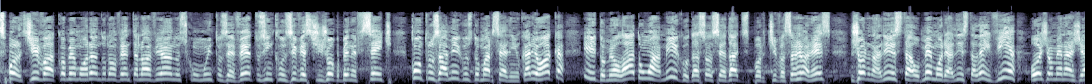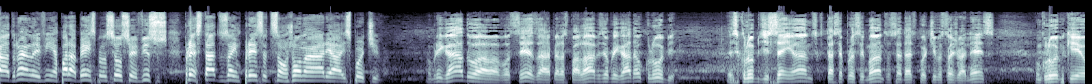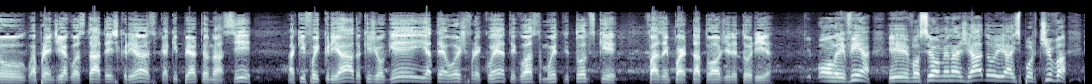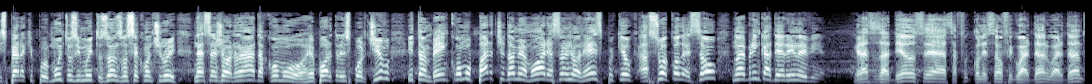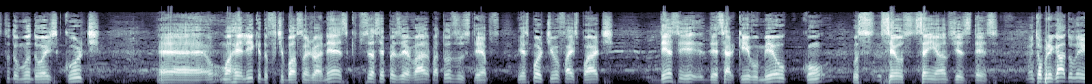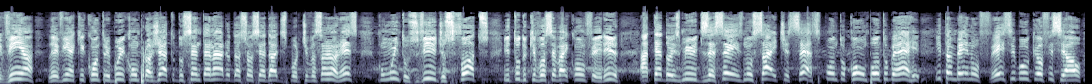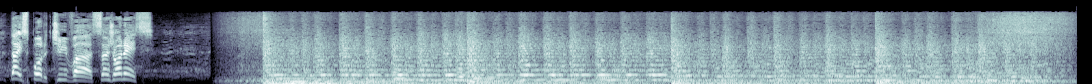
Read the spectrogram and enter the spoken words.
Esportiva comemorando 99 anos com muitos eventos, inclusive este jogo beneficente contra os amigos do Marcelinho Carioca e do meu lado um amigo da Sociedade Esportiva São Joanense, jornalista, o memorialista Leivinha, hoje homenageado, né Leivinha? Parabéns pelos seus serviços prestados à imprensa de São João na área esportiva. Obrigado a vocês pelas palavras e obrigado ao clube. Esse clube de 100 anos que está se aproximando, Sociedade Esportiva São Joanense, um clube que eu aprendi a gostar desde criança, porque aqui perto eu nasci, aqui fui criado, aqui joguei e até hoje frequento e gosto muito de todos que fazem parte da atual diretoria. Que bom, Leivinha. E você é homenageado e a esportiva espera que por muitos e muitos anos você continue nessa jornada como repórter esportivo e também como parte da memória sanjonense, porque a sua coleção não é brincadeira, hein, Leivinha? Graças a Deus, essa coleção eu fui guardando, guardando, todo mundo hoje curte é uma relíquia do futebol são joanense que precisa ser preservada para todos os tempos. E a Esportivo faz parte desse, desse arquivo meu com os seus 100 anos de existência. Muito obrigado, Leivinha. Leivinha que contribui com o projeto do centenário da Sociedade Esportiva São Joanense, com muitos vídeos, fotos e tudo que você vai conferir até 2016 no site ces.com.br e também no Facebook oficial da Esportiva São you.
